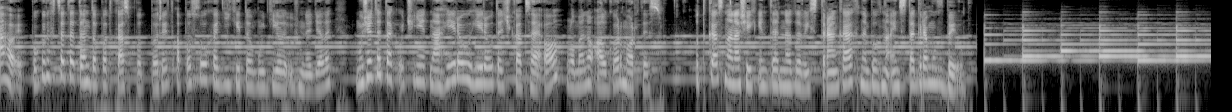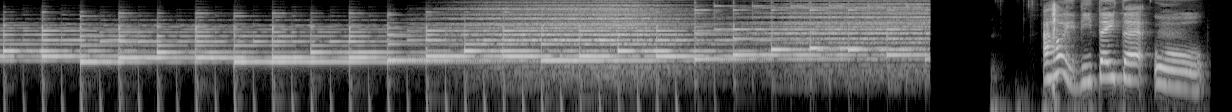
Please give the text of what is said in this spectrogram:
Ahoj, pokud chcete tento podcast podpořit a poslouchat díky tomu díly už v neděli, můžete tak učinit na herohero.co lomeno Algor Mortis. Odkaz na našich internetových stránkách nebo na Instagramu v bio. Ahoj, vítejte u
